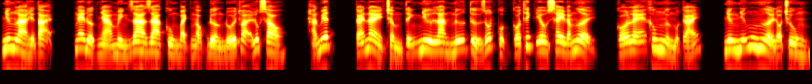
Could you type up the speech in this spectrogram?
Nhưng là hiện tại, nghe được nhà mình ra ra cùng Bạch Ngọc Đường đối thoại lúc sau, hắn biết, cái này trầm tĩnh như lan nữ tử rốt cuộc có thích yêu say đắm người, có lẽ không ngừng một cái, nhưng những người đó chung,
